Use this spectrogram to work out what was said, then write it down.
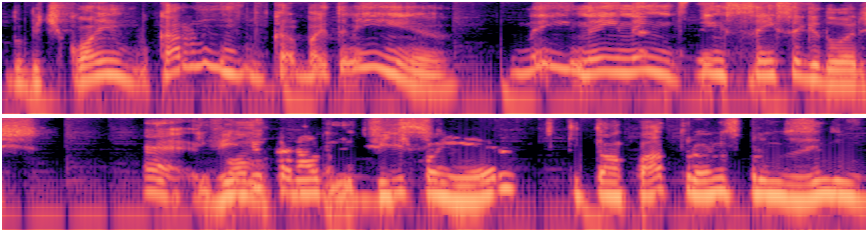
do Bitcoin, o cara não o cara vai ter nem, nem, nem, nem, nem 100 seguidores. É, vídeo canal é do Bitcoinheiro, que estão há quatro anos produzindo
